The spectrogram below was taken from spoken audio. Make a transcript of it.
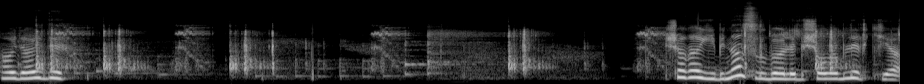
Haydi haydi. Şaka gibi nasıl böyle bir şey olabilir ki ya?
